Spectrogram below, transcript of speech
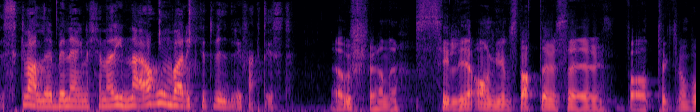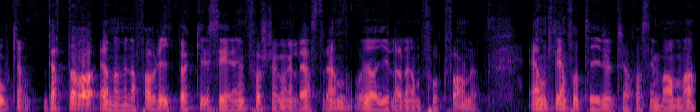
skvallerbenägna tjänarinna. Ja, hon var riktigt vidrig faktiskt. Ja usch för henne. Silja Arngrimsdatter säger, vad tyckte du om boken? Detta var en av mina favoritböcker i serien första gången jag läste den och jag gillar den fortfarande. Äntligen får Tiril träffa sin mamma.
